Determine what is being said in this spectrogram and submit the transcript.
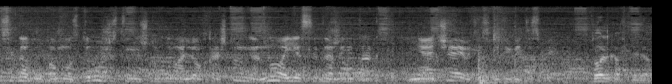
всегда был помост дружественный, чтобы была легкая штанга. Ну а если даже не так, не отчаивайтесь и двигайтесь вперед. Только вперед.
